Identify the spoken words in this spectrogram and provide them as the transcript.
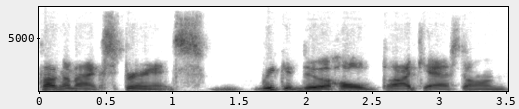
talking about experience, we could do a whole podcast on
